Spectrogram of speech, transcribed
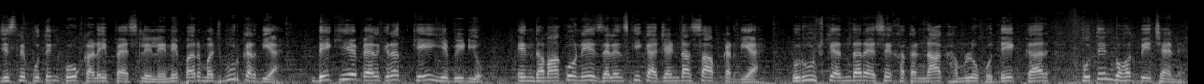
जिसने पुतिन को कड़े फैसले लेने पर मजबूर कर दिया है। देखिए बेलग्रद के ये वीडियो। इन धमाकों ने जेलेंस्की का एजेंडा साफ़ कर दिया है। रूस के अंदर ऐसे खतरनाक हमलों को देखकर पुतिन बहुत बेचैन है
